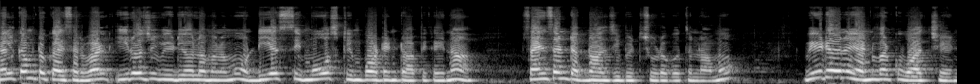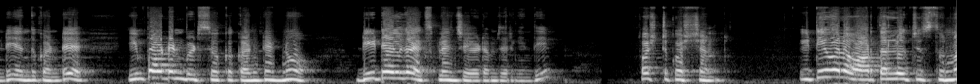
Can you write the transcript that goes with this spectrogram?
వెల్కమ్ టు కైసర్ వరల్డ్ ఈరోజు వీడియోలో మనము డిఎస్సి మోస్ట్ ఇంపార్టెంట్ టాపిక్ అయిన సైన్స్ అండ్ టెక్నాలజీ బిట్ చూడబోతున్నాము. వీడియోను ఎండ్ వరకు వాచ్ చేయండి. ఎందుకంటే ఇంపార్టెంట్ బిట్స్ యొక్క కంటెంట్ను డీటెయిల్గా ఎక్స్ప్లెయిన్ చేయడం జరిగింది. ఫస్ట్ క్వశ్చన్ ఇటీవల వార్తల్లో చూస్తున్న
